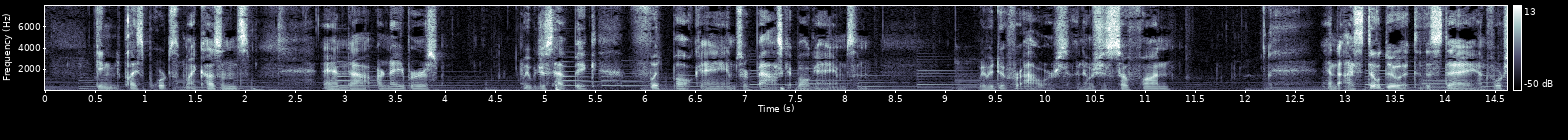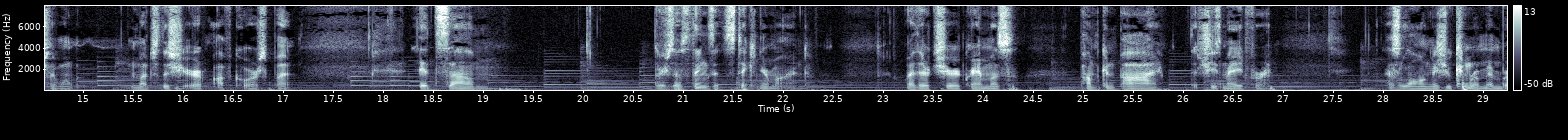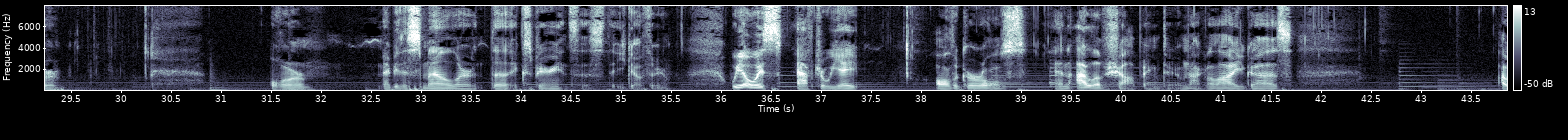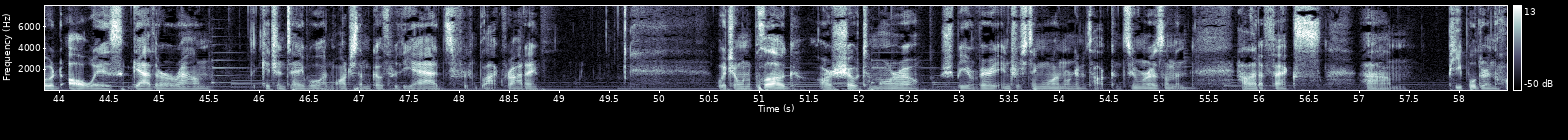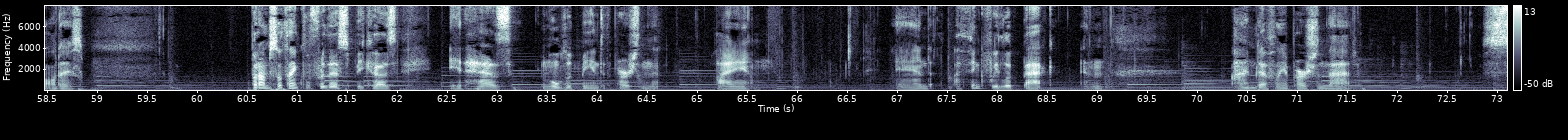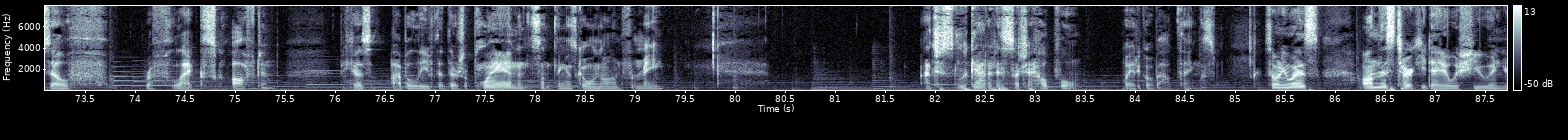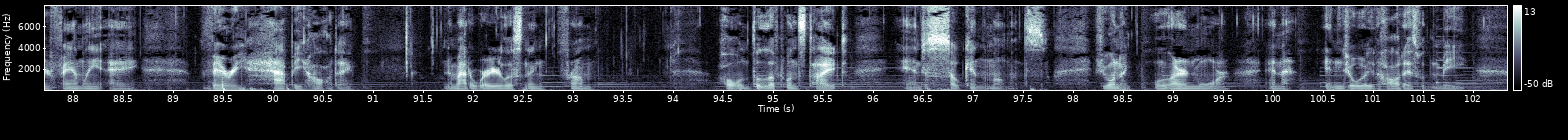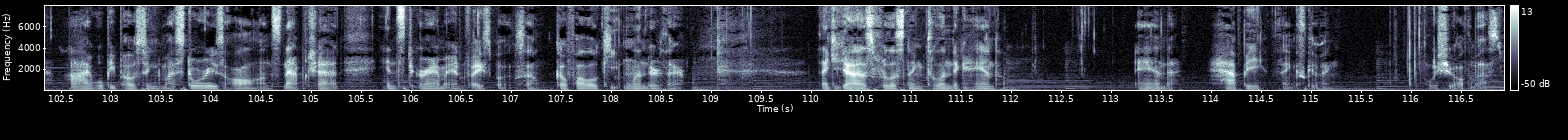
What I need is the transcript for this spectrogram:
getting to play sports with my cousins and uh, our neighbors. We would just have big football games or basketball games, and we would do it for hours, and it was just so fun. And I still do it to this day. Unfortunately, won't much this year, of course, but it's um there's those things that stick in your mind. Whether it's your grandma's pumpkin pie that she's made for as long as you can remember, or maybe the smell or the experiences that you go through. We always, after we ate, all the girls, and I love shopping too, I'm not gonna lie, you guys. I would always gather around the kitchen table and watch them go through the ads for Black Friday. Which I want to plug. Our show tomorrow should be a very interesting one. We're going to talk consumerism and how that affects um, people during the holidays. But I'm so thankful for this because it has molded me into the person that I am. And I think if we look back, and I'm definitely a person that self reflects often because I believe that there's a plan and something is going on for me. I just look at it as such a helpful way to go about things. So, anyways, on this Turkey Day, I wish you and your family a very happy holiday. No matter where you're listening from, hold the loved ones tight and just soak in the moments. If you want to learn more and enjoy the holidays with me, I will be posting my stories all on Snapchat, Instagram, and Facebook. So go follow Keaton Linder there. Thank you guys for listening to Lending a Hand. And happy Thanksgiving. Wish you all the best.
